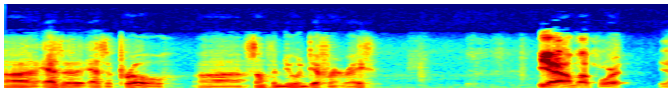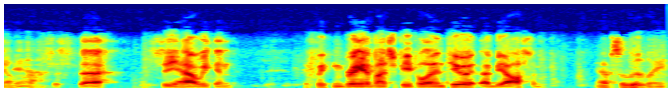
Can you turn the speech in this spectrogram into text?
uh, as a as a pro, uh, something new and different, right? Yeah, I'm up for it. You know, Yeah. just uh, see how we can, if we can bring a bunch of people into it, that'd be awesome. Absolutely.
